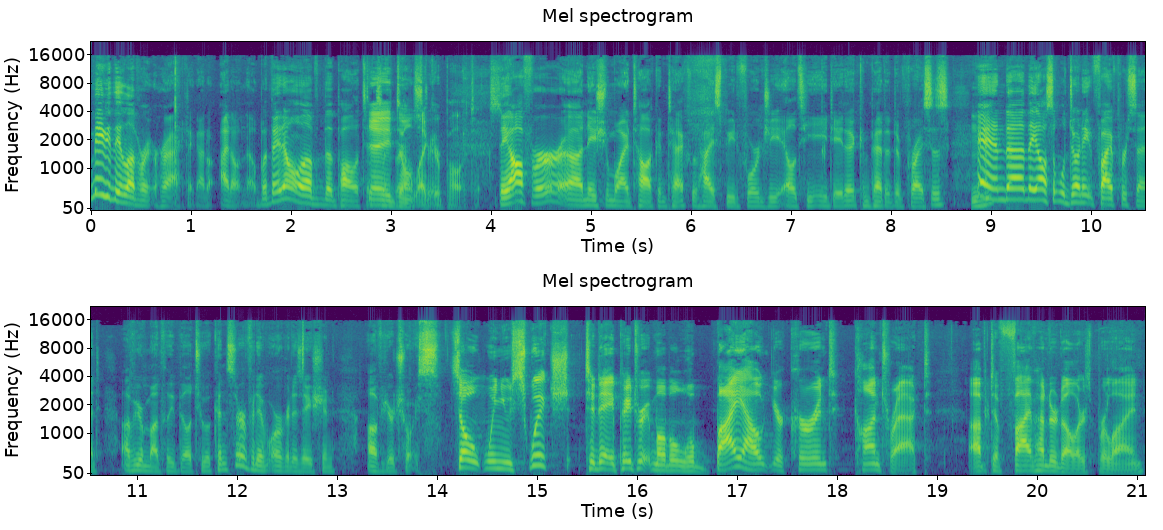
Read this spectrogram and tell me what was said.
Maybe they love her, her acting. I don't, I don't know, but they don't love the politics. they don't like her politics. They offer uh, nationwide talk and text with high-speed 4G LTE data at competitive prices, Mm-hmm. and uh, they also will donate five percent of your monthly bill to a conservative organization of your choice. So when you switch today, Patriot Mobile will buy out your current contract up to $500 per line.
